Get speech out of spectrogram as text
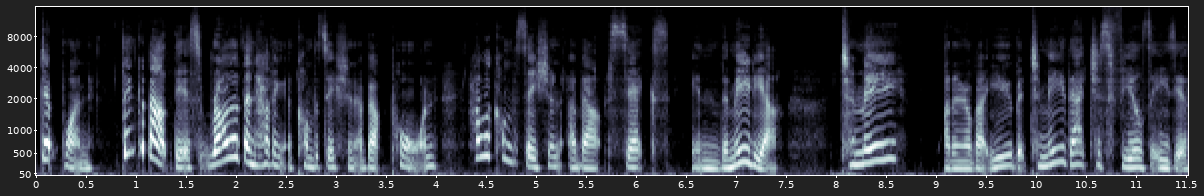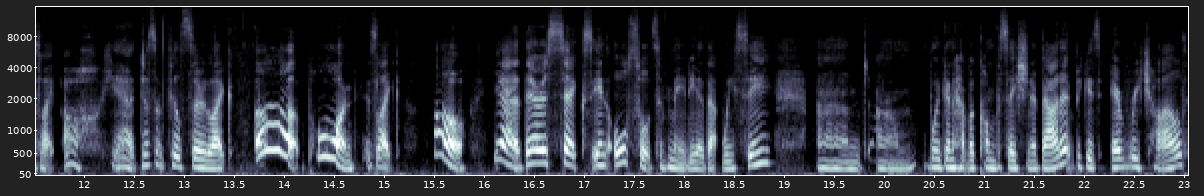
Step one think about this rather than having a conversation about porn, have a conversation about sex in the media. To me, I don't know about you, but to me, that just feels easier. It's like, oh, yeah, it doesn't feel so like, oh, porn. It's like, oh, yeah, there is sex in all sorts of media that we see. And um, we're going to have a conversation about it because every child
